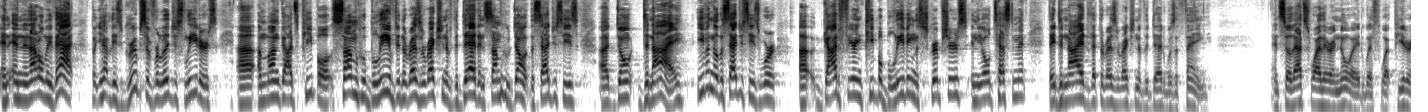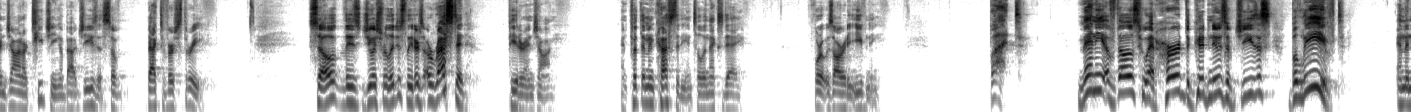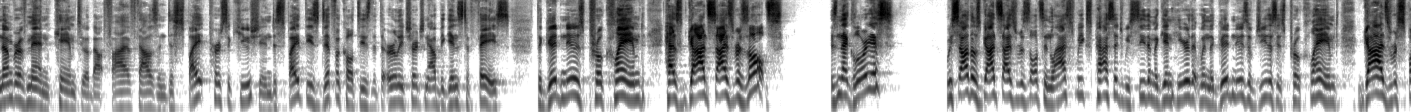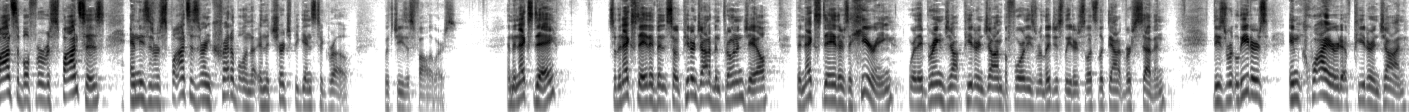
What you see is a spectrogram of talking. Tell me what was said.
And, and not only that, but you have these groups of religious leaders uh, among God's people, some who believed in the resurrection of the dead and some who don't. The Sadducees uh, don't deny, even though the Sadducees were uh, God fearing people believing the scriptures in the Old Testament, they denied that the resurrection of the dead was a thing. And so that's why they're annoyed with what Peter and John are teaching about Jesus. So back to verse 3. So these Jewish religious leaders arrested Peter and John and put them in custody until the next day, for it was already evening. But many of those who had heard the good news of Jesus believed, and the number of men came to about 5,000. Despite persecution, despite these difficulties that the early church now begins to face, the good news proclaimed has God sized results. Isn't that glorious? We saw those God sized results in last week's passage. We see them again here that when the good news of Jesus is proclaimed, God's responsible for responses, and these responses are incredible, and the, and the church begins to grow with Jesus' followers. And the next day, so the next day, they've been, so Peter and John have been thrown in jail. The next day, there's a hearing where they bring John, Peter and John before these religious leaders. So let's look down at verse 7. These leaders inquired of Peter and John,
